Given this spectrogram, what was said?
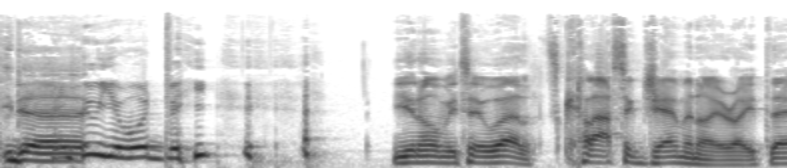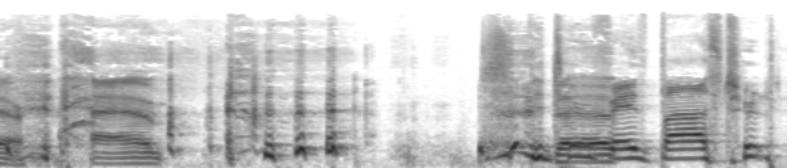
the, who you would be. You know me too well. It's classic Gemini right there. Um, the two faced bastard.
